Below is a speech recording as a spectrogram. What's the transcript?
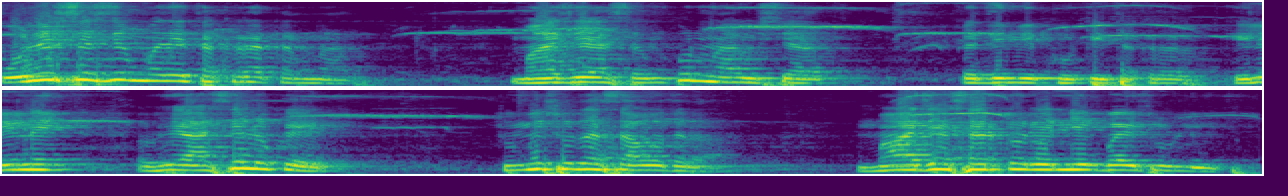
पोलीस स्टेशनमध्ये तक्रार करणार. माझ्या संपूर्ण आयुष्यात कधी मी खोटी तक्रार केली नाही. हे असे लोक आहेत तुम्ही सुद्धा सावध राहा. माझ्यासारखं यांनी एक बाई सोडली होती.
